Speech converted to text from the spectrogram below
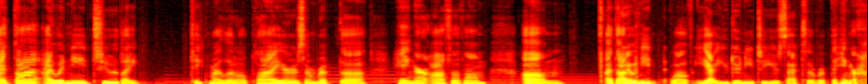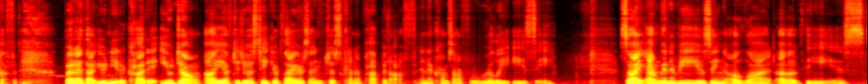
I thought I would need to like take my little pliers and rip the hanger off of them. Um, I thought I would need, well, yeah, you do need to use that to rip the hanger off but I thought you need to cut it. You don't. All you have to do is take your pliers and just kind of pop it off, and it comes off really easy. So I am going to be using a lot of these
